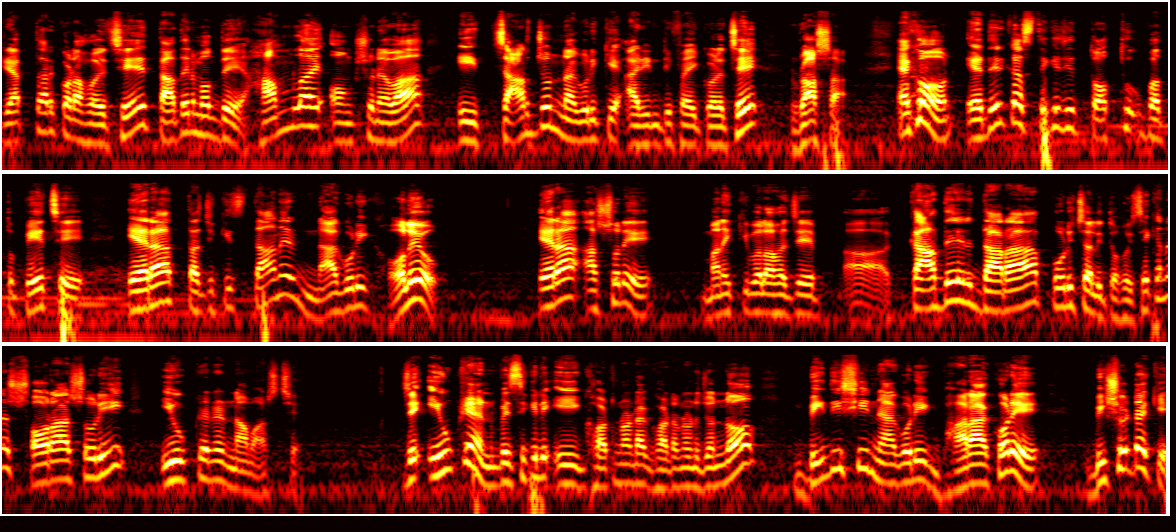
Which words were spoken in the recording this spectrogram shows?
গ্রেপ্তার করা হয়েছে, তাদের মধ্যে হামলায় অংশ নেওয়া এই চারজন নাগরিককে আইডেন্টিফাই করেছে রাশা। এখন এদের কাছ থেকে যে তথ্য উপাত্ত পেয়েছে, এরা তাজিকিস্তানের নাগরিক হলেও এরা আসলে মানে কি বলা হয় যে কাদের দ্বারা পরিচালিত হয়েছে। এখানে সরাসরি ইউক্রেনের নাম আসছে। যে ইউক্রেন বেসিক্যালি এই ঘটনাটা ঘটানোর জন্য বিদেশি নাগরিক ভাড়া করে বিষয়টাকে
